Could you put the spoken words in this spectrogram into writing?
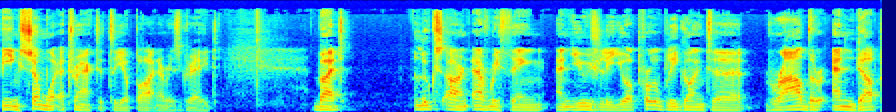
being somewhat attracted to your partner is great, but looks aren't everything, and usually you're probably going to rather end up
